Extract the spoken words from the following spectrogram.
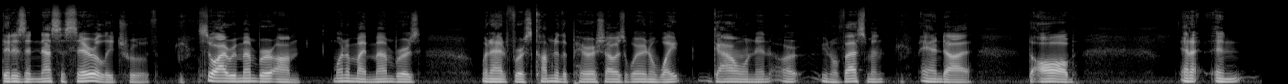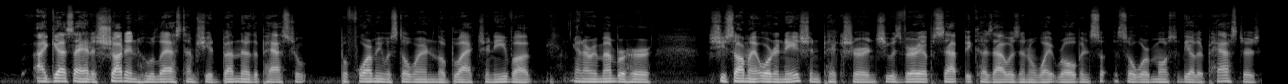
that isn't necessarily truth. So I remember um, one of my members when I had first come to the parish, I was wearing a white gown and or you know vestment and uh, the alb, and and I guess I had a shut-in who last time she had been there, the pastor before me was still wearing the black Geneva, and I remember her she saw my ordination picture and she was very upset because I was in a white robe and so, so were most of the other pastors.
